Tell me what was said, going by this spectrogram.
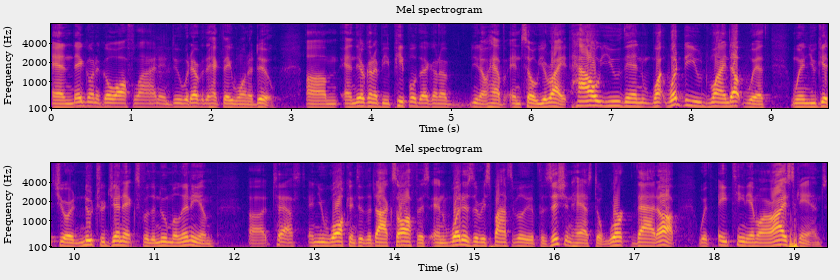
and they're going to go offline and do whatever the heck they want to do. Um, and they're going to be people that are going to, you know, have. And so you're right. How you then what, what do you wind up with when you get your Nutrigenics for the new millennium? Uh, test and you walk into the doc's office and what is the responsibility the physician has to work that up with 18 MRI scans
